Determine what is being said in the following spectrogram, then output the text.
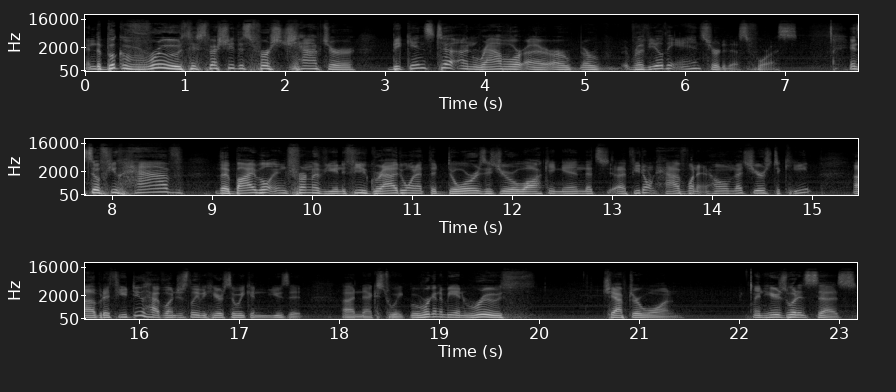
And the book of Ruth, especially this first chapter, begins to unravel or, or, or reveal the answer to this for us. And so if you have the Bible in front of you, and if you grabbed one at the doors as you were walking in, that's uh, if you don't have one at home, that's yours to keep. Uh, but if you do have one, just leave it here so we can use it uh, next week. But we're going to be in Ruth chapter 1. And here's what it says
